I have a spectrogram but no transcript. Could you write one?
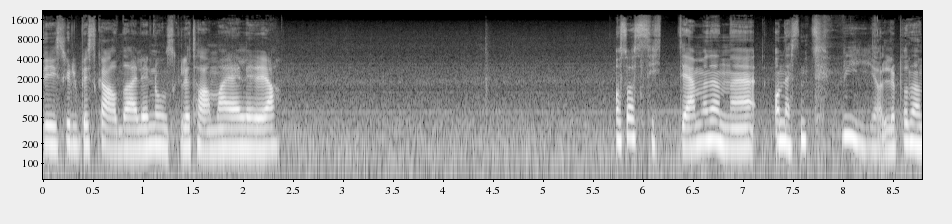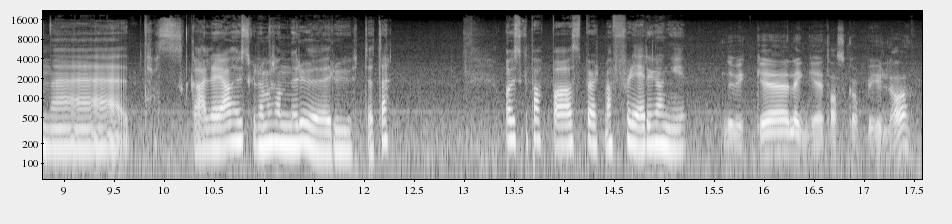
de skulle bli skada eller noen skulle ta meg, eller ja. Og så sitter jeg med denne og nesten tviholder på denne taska. Eller ja, jeg husker den var sånn rødrutete. Og jeg husker pappa spurte meg flere ganger, Du vil ikke legge taska oppi hylla, da?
